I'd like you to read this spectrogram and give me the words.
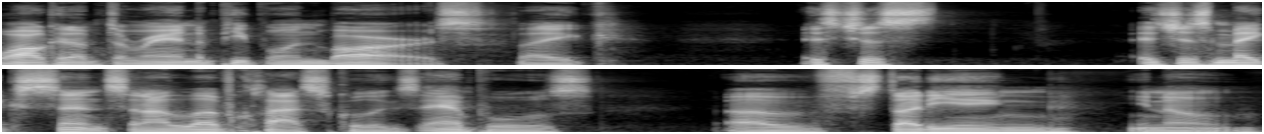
walking up to random people in bars. Like it's just it just makes sense. And I love classical examples of studying, you know,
